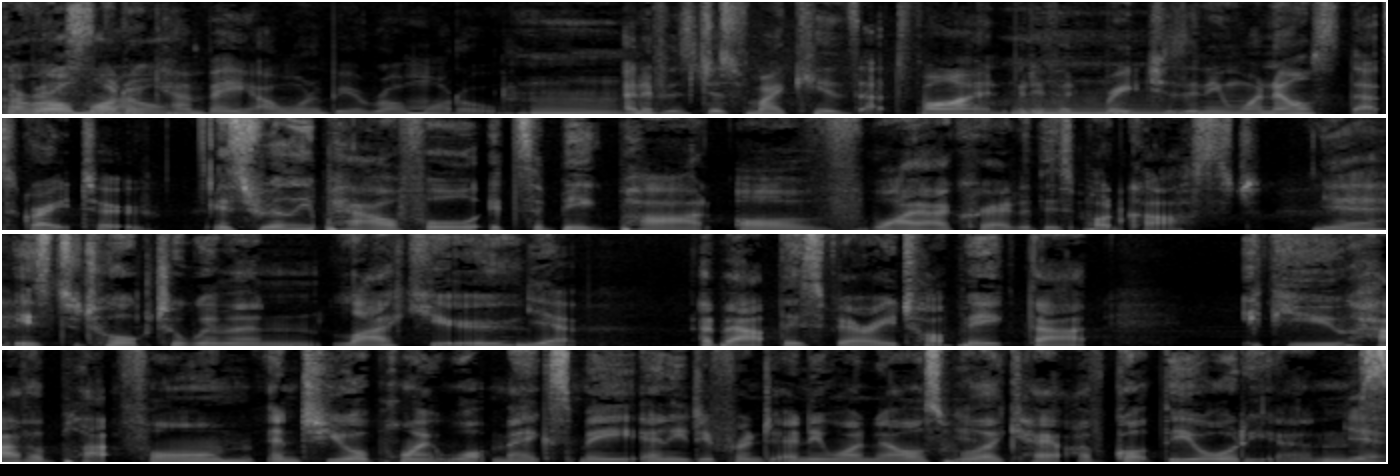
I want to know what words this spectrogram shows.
A role model. I can be. I want to be a role model. Mm. And if it's just for my kids, that's fine. But if it reaches anyone else, that's great too. It's really powerful. It's a big part of why I created this podcast Yeah. is to talk to women like you Yeah. about this very topic that if you have a platform and to your point what makes me any different to anyone else well okay I've got the audience Yeah.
